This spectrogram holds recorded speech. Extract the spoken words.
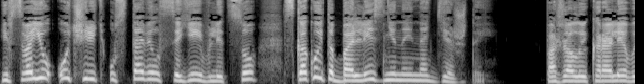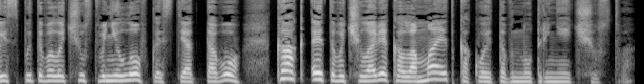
и, в свою очередь, уставился ей в лицо с какой-то болезненной надеждой. Пожалуй, королева испытывала чувство неловкости от того, как этого человека ломает какое-то внутреннее чувство.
